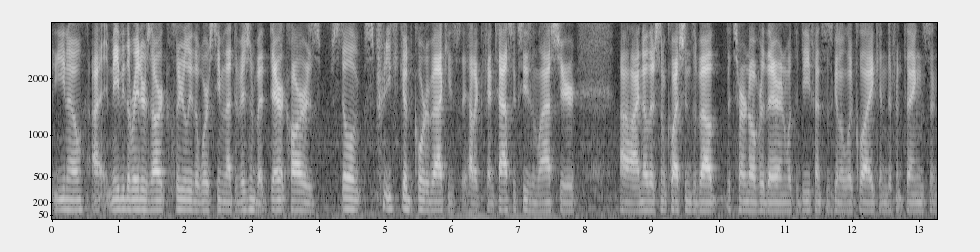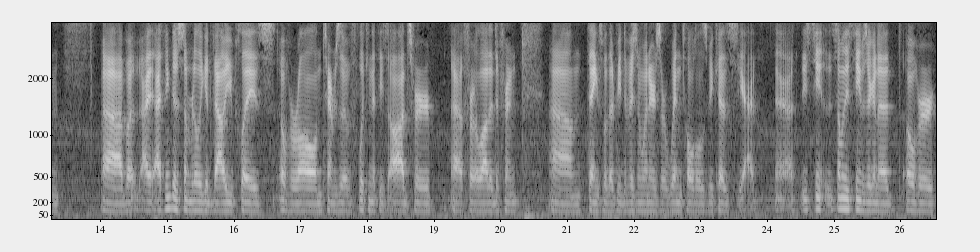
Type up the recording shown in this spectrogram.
you know I, maybe the Raiders are clearly the worst team in that division, but Derek Carr is still a pretty good quarterback. He's had a fantastic season last year. Uh, I know there's some questions about the turnover there and what the defense is going to look like and different things and. Uh, but I, I, think there's some really good value plays overall in terms of looking at these odds for uh, for a lot of different um, things, whether it be division winners or win totals, because yeah, uh, these te- some of these teams are going to over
